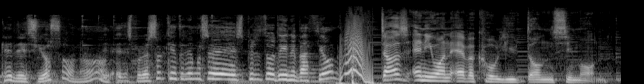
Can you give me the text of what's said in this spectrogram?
Qué delicioso, ¿no? Es por eso que tenemos espíritu de innovación. Does anyone ever call you Don Simon?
